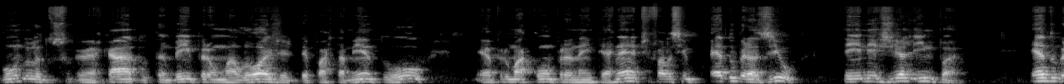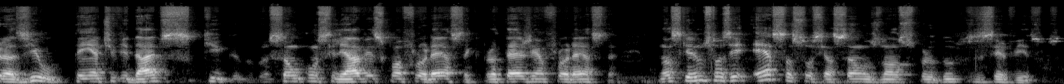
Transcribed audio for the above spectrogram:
gôndola do supermercado, também para uma loja de departamento ou é, para uma compra na internet fala assim: é do Brasil, tem energia limpa. É do Brasil, tem atividades que são conciliáveis com a floresta, que protegem a floresta. Nós queremos fazer essa associação aos nossos produtos e serviços.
